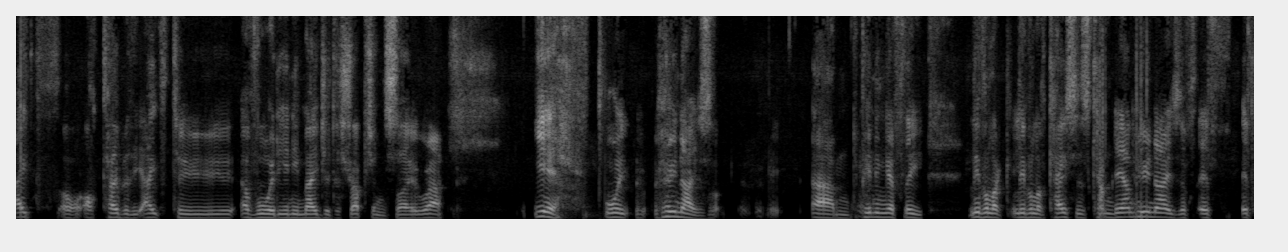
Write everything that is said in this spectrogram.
8th or October the 8th to avoid any major disruption. So, uh, yeah, boy, who knows? Um, depending if the level of level of cases come down, who knows if if if,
